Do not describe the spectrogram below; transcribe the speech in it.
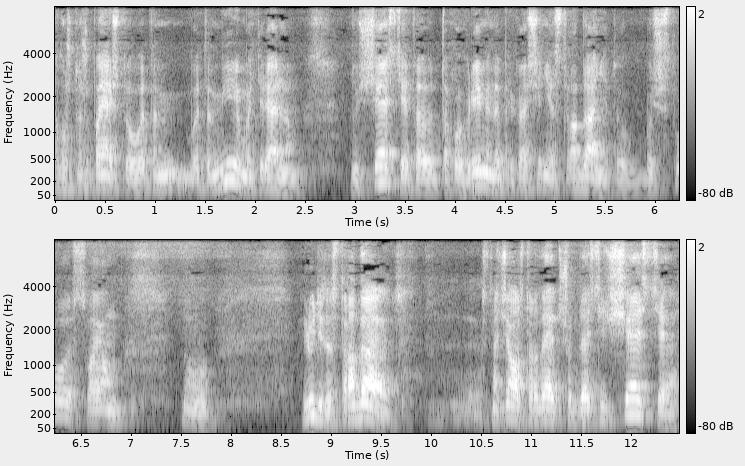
потому что нужно понять, что в этом, в этом мире материальном ну, счастье это такое временное прекращение страданий, то большинство в своем, ну, люди-то страдают. Сначала страдают, чтобы достичь счастья,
